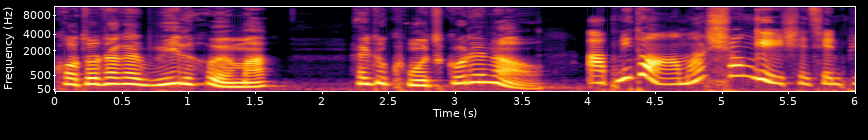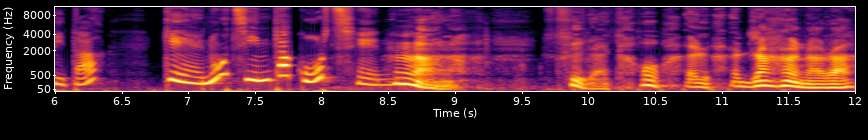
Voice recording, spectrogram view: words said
কত টাকার বিল হবে মা? একটু খোঁজ করে নাও। আপনি তো আমার সঙ্গে এসেছেন পিতা। কেন চিন্তা করছেন? না না ঠিক আছে। ও জাহানারা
